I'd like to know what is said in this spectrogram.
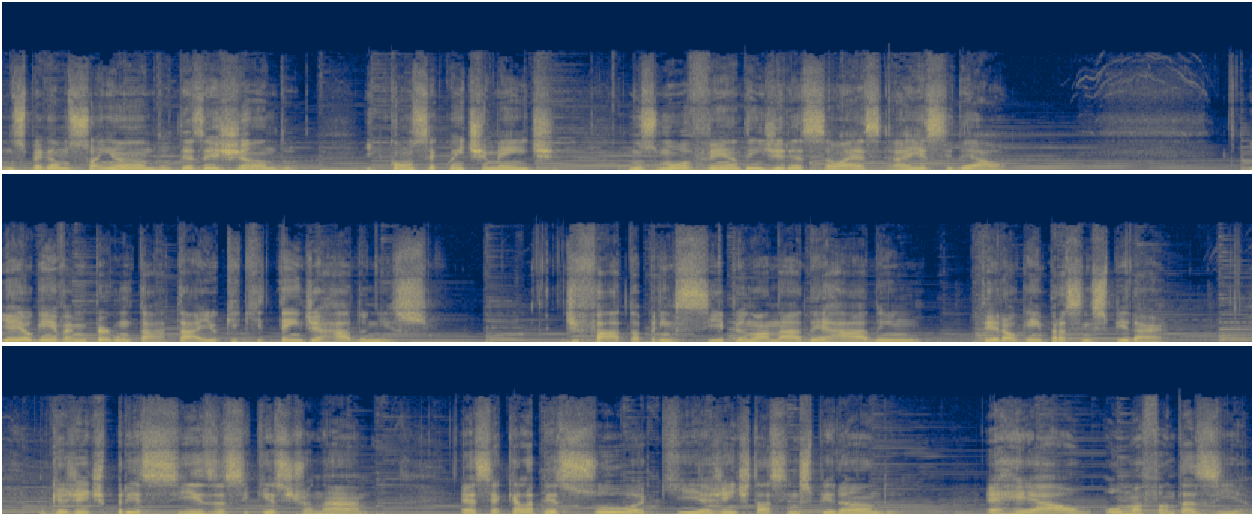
nos pegamos sonhando, desejando e, consequentemente, nos movendo em direção a esse, a esse ideal. E aí alguém vai me perguntar, tá, e o que, que tem de errado nisso? De fato, a princípio, não há nada errado em ter alguém para se inspirar. O que a gente precisa se questionar é se aquela pessoa que a gente está se inspirando é real ou uma fantasia?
